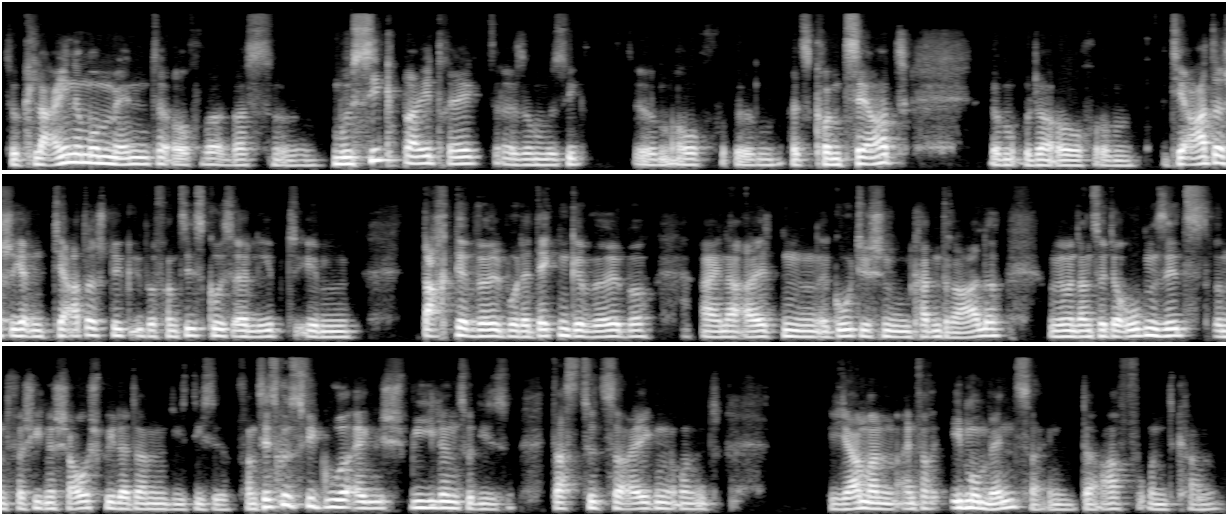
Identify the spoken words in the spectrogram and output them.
so kleine Momente, auch was äh, Musik beiträgt, also Musik ähm, auch ähm, als Konzert ähm, oder auch ähm, Theaterstück. Ich habe ein Theaterstück über Franziskus erlebt im Dachgewölbe oder Deckengewölbe einer alten gotischen Kathedrale. Und wenn man dann so da oben sitzt und verschiedene Schauspieler dann die, diese Franziskusfigur eigentlich spielen, so dieses, das zu zeigen und ja, man einfach im Moment sein darf und kann.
